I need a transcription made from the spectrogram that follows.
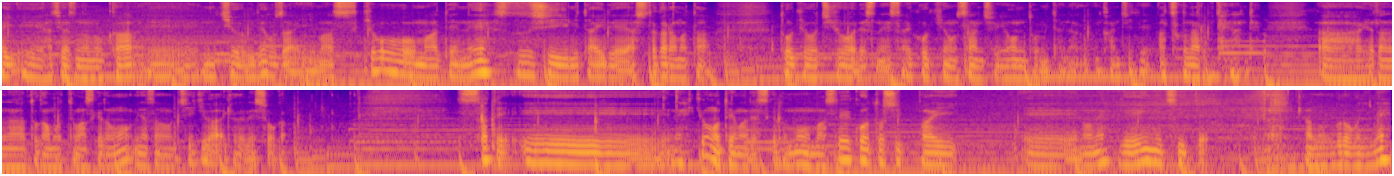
はい、えー、8月7日、えー、日曜日でございます。今日までね涼しいみたいで明日からまた東京地方はですね最高気温34度みたいな感じで暑くなるみたいなんでああやだなとか思ってますけども皆さんの地域はいかがでしょうか？さて、えーね、今日のテーマですけども、まあ、成功と失敗、えー、のね原因についてあのブログにね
